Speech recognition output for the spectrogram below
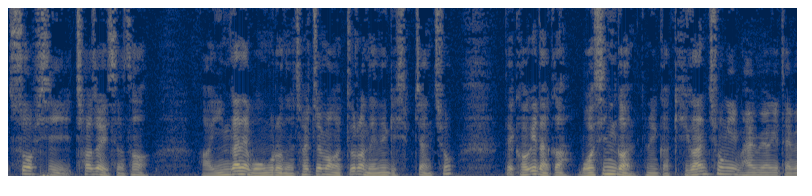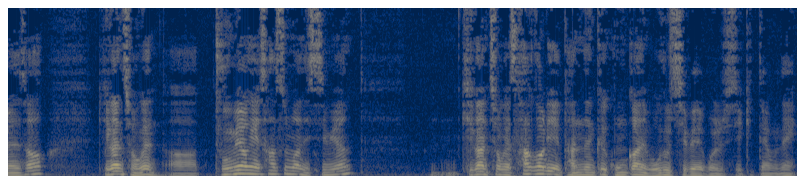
수없이 쳐져 있어서 아, 인간의 몸으로는 철조망을 뚫어내는 게 쉽지 않죠. 근데 거기다가 머신건 그러니까 기관총이 발명이 되면서 기관총은 아, 두 명의 사수만 있으면 음, 기관총의 사거리에 닿는 그 공간을 모두 지배해 버릴 수 있기 때문에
